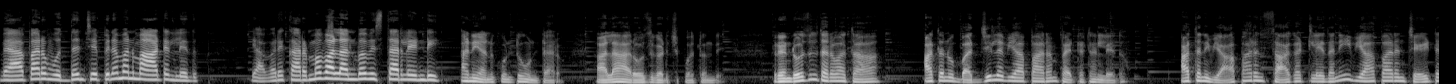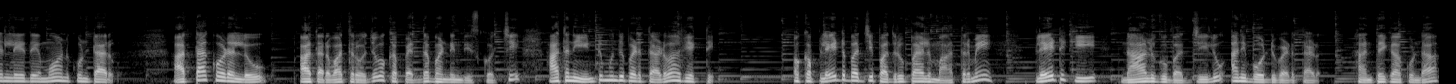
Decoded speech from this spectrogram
వ్యాపారం వద్దని చెప్పినా మన మాట లేదు ఎవరి కర్మ వాళ్ళు అనుభవిస్తారులేండి అని అనుకుంటూ ఉంటారు. అలా ఆ రోజు గడిచిపోతుంది. రెండు రోజుల తర్వాత అతను బజ్జీల వ్యాపారం పెట్టడం లేదు. అతని వ్యాపారం సాగట్లేదని వ్యాపారం చేయటం లేదేమో అనుకుంటారు. అత్తాకోడళ్ళు ఆ తర్వాత రోజు ఒక పెద్ద బండిని తీసుకొచ్చి అతని ఇంటి ముందు పెడతాడు ఆ వ్యక్తి. ఒక ప్లేట్ బజ్జీ పది రూపాయలు మాత్రమే ప్లేటుకి నాలుగు బజ్జీలు అని బోర్డు పెడతాడు. అంతేకాకుండా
